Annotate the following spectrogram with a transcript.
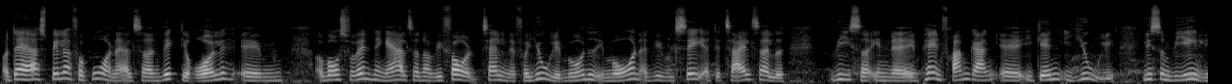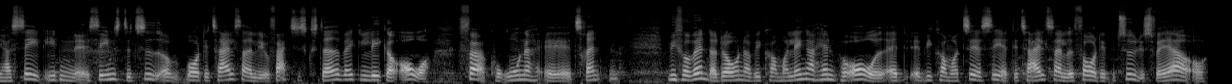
Og der spiller forbrugerne altså en vigtig rolle. Øh, og vores forventning er altså, når vi får tallene for juli måned i morgen, at vi vil se, at detailsalget viser en, øh, en pæn fremgang øh, igen i juli, ligesom vi egentlig har set i den øh, seneste tid, og hvor detaljsalget jo faktisk stadigvæk ligger over før coronatrenden. Vi forventer dog, når vi kommer længere hen på året, at vi kommer til at se, at detaljsalget får det betydeligt sværere, og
